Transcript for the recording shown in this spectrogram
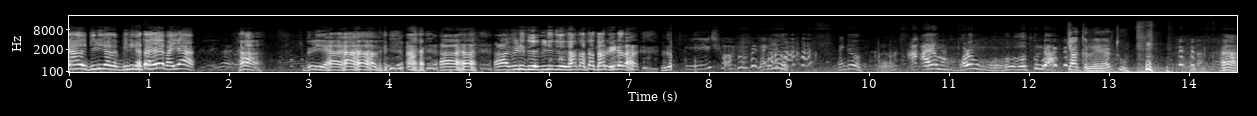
তা বিড়ি খাতা বিড়ি খাতা হে ভাইয়া। হ্যাঁ। বিড়ি হ্যাঁ হ্যাঁ হ্যাঁ, হ্যাঁ হ্যাঁ, হ্যাঁ বিড়ি দিয়ে বিড়ি দিয়ে ধর ধর ধর ভিডিও ধর thank you thank you I am ভরং হতকুন্ডা क्या कर रहा है यार तू হ্যাঁ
